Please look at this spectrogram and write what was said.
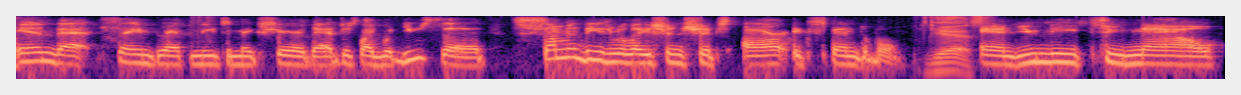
in that same breath need to make sure that just like what you said, some of these relationships are expendable. Yes, and you need to now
